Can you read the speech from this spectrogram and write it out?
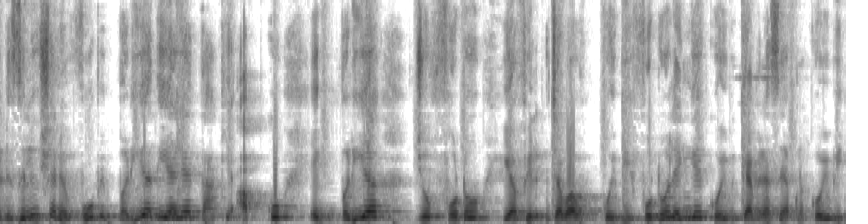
रेजोल्यूशन है, वो भी बढ़िया दिया गया है, ताकि आपको एक बढ़िया जो फ़ोटो या फिर जब आप कोई भी फ़ोटो लेंगे, कोई भी कैमरा से अपना कोई भी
